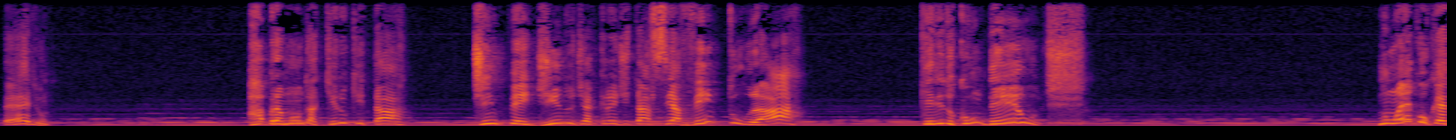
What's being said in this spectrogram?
velho. Abra mão daquilo que está te impedindo de acreditar, se aventurar, querido, com Deus. Não é qualquer,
